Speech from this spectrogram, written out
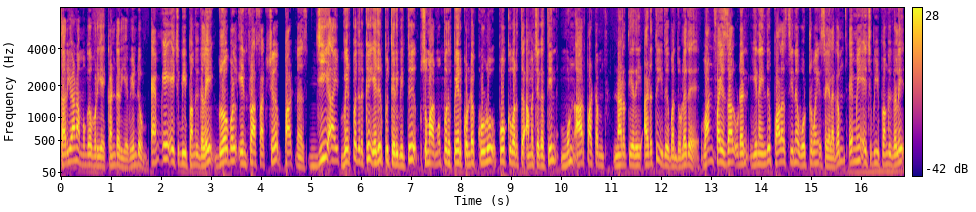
சரியான முகவரியை கண்டறிய வேண்டும். எம்ஏஹெச்பி பங்குகளை குளோபல் இன்ஃப்ராஸ்ட்ரக்சர் பார்ட்னர்ஸ் ஜிஐ விற்பதற்கு எதிர்ப்பு தெரிவித்து சுமார் முப்பது பேர் கொண்ட குழு போக்குவரத்து அமைச்சகத்தின் முன் ஆர்ப்பாட்டம் நடத்தியதை அடுத்து இது வந்துள்ளது. ஒன் ஃபைசால் உடன் இணைந்து பாலஸ்தீன ஒற்றுமை செயலகம் எம்ஏஹெச்பி பங்குகளை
